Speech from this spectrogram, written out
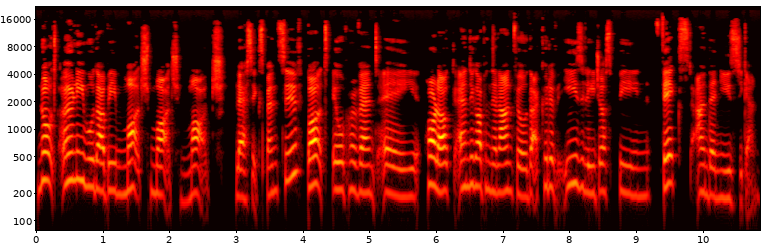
Not only will that be much, much, much less expensive, but it will prevent a product ending up in the landfill that could have easily just been fixed and then used again.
